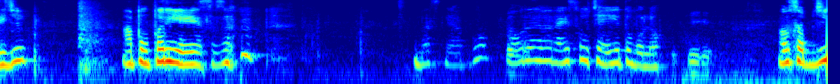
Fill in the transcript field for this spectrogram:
लीजिए आप ऊपर ही है ऐसे से। बस क्या आपको और राइस वो चाहिए तो बोलो ठीक है ಅವು ಸಬ್ಜಿ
